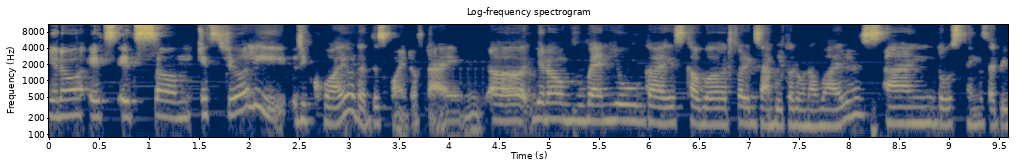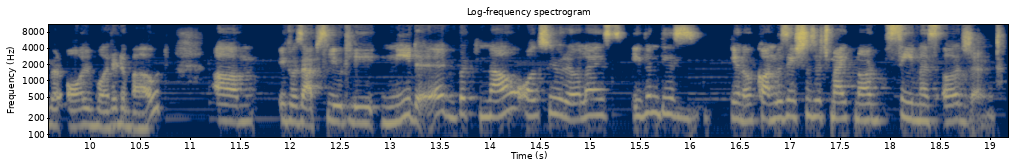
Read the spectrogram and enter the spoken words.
you know it's it's um it's really required at this point of time. Uh, you know when you guys covered for example coronavirus and those things that we were all worried about um, it was absolutely needed. But now also you realize even these you know conversations which might not seem as urgent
